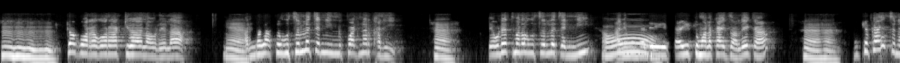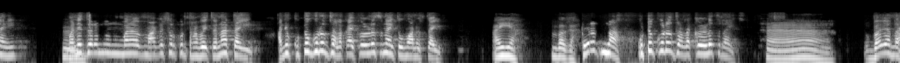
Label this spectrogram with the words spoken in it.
हम्म हम्म हम्म हम्म. इतका गोरा गोरा टिळा लावलेला. हा. आणि मला असं उचललं त्यांनी मी पडणार खाली. हा. तेवढ्यात मला उचललं त्यांनी. ओ. आणि म्हणाले ताई तुम्हाला काय झालंय का? हा हा. म्हटलं काहीच नाही. हम्म. म्हणे जर मग मला मागे सरकून थांबायचं ना ताई आणि कुठं कुठं झाला काय कळलंच नाही तो माणूस ताई. अय्या बघा. खरंच ना कुठं कुठं झाला कळलंच नाही. हा. बघा ना.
